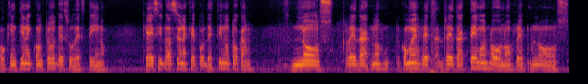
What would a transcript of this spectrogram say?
o quien tiene control de su destino. Que hay situaciones que por destino tocan, nos ¿cómo es? Retractemos o nos, nos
